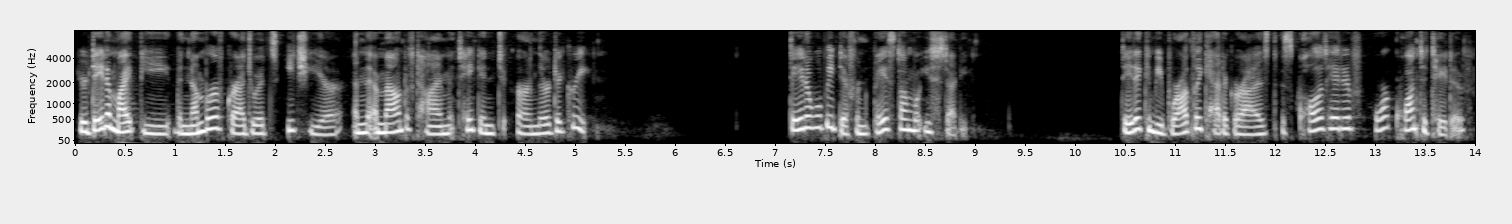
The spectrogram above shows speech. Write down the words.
your data might be the number of graduates each year and the amount of time taken to earn their degree. Data will be different based on what you study. Data can be broadly categorized as qualitative or quantitative.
